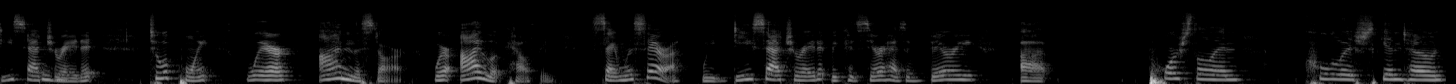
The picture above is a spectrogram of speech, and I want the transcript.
desaturate it to a point where I'm the star, where I look healthy. Same with Sara. We desaturate it because Sara has a very uh, porcelain, coolish skin tone,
